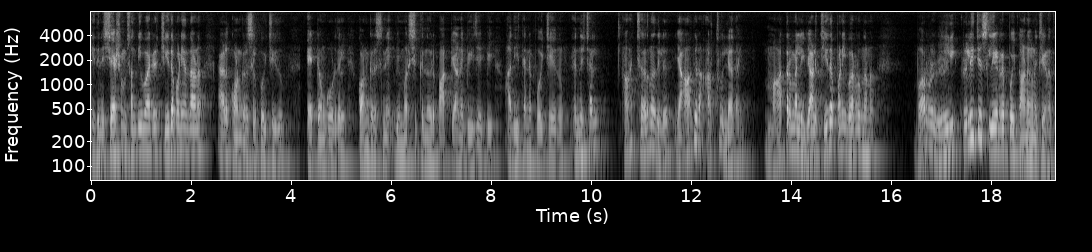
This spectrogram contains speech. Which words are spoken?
ഇതിന് ശേഷം സന്ദീപ് വാര്യർ ചെയ്ത പണി എന്താണ്? അയാൾ കോൺഗ്രസ്സിൽ പോയി ചെയ്തു. ഏറ്റവും കൂടുതൽ കോൺഗ്രസ്സിനെ വിമർശിക്കുന്ന ഒരു പാർട്ടിയാണ് ബി ജെ പി. അതിൽ തന്നെ പോയി ചെയ്യുന്നു എന്ന് വെച്ചാൽ ആ ചേർന്നതിൽ യാതൊരു അർത്ഥമില്ലാതായി മാത്രമല്ല ഇയാൾ ചെയ്ത പണി വേറൊന്നാണ്. വേറൊരു റിലീജിയസ് ലീഡറെ പോയി കാണുകയാണ് ചെയ്യണത്.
